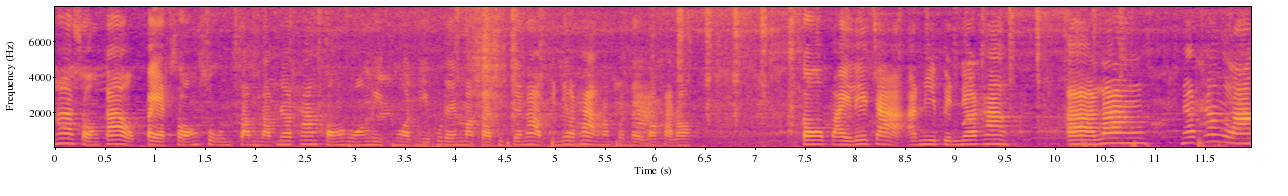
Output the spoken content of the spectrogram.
ห้าสองเก้าแปดสองศูนย์สำหรับแนวทางของหลวงนิดงวดนี้ผู้ใดมากาพิจารณาเป็นแนวทางนำคนใดเนาะค่ะเนาะต่อไปเลยจ้าอันนี้เป็นแนวทางอ่าล่างแนวทางล่าง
